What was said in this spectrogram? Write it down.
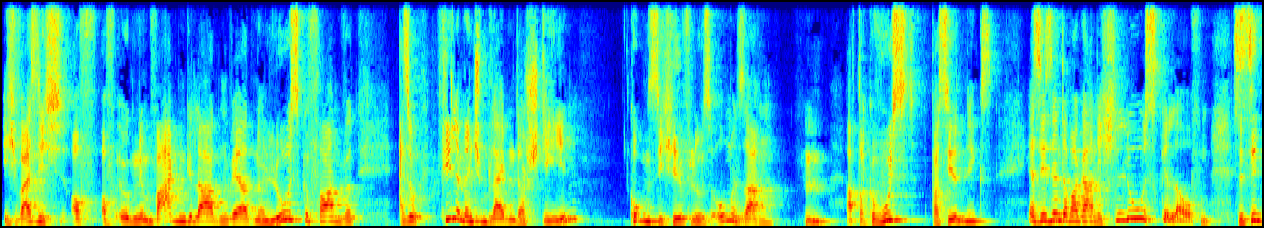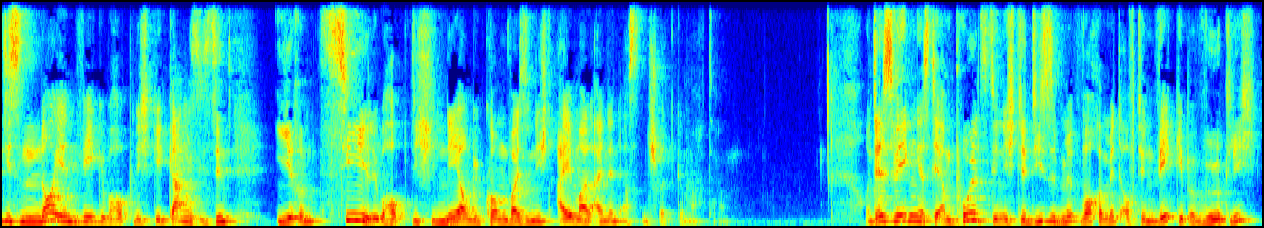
ich weiß nicht, auf, auf irgendeinem Wagen geladen werden und losgefahren wird. Also viele Menschen bleiben da stehen, gucken sich hilflos um und sagen, hm, habt ihr gewusst, passiert nichts. Ja, sie sind aber gar nicht losgelaufen. Sie sind diesen neuen Weg überhaupt nicht gegangen. Sie sind ihrem Ziel überhaupt nicht näher gekommen, weil sie nicht einmal einen ersten Schritt gemacht haben. Und deswegen ist der Impuls, den ich dir diese Woche mit auf den Weg gebe, wirklich,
